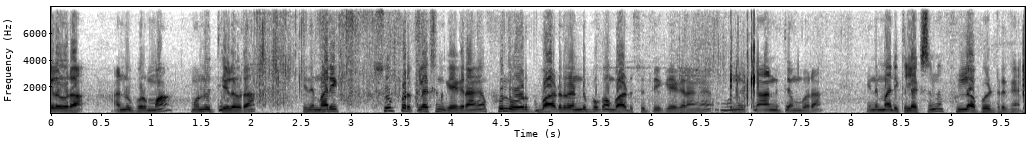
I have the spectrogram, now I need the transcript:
எழுபது ரூபா அனுப்புறமா முந்நூற்றி எழுபது ரூபா இந்த மாதிரி சூப்பர் கலெக்ஷன் கேட்குறாங்க ஃபுல் ஒர்க் பார்டர் ரெண்டு பக்கம் பார்டர் சுற்றி கேட்குறாங்க முந்நூற்றி நானூற்றி ஐம்பது? ரூபா இந்த மாதிரி கலெக்ஷன் ஃபுல்லாக போயிட்டுருக்கேன்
